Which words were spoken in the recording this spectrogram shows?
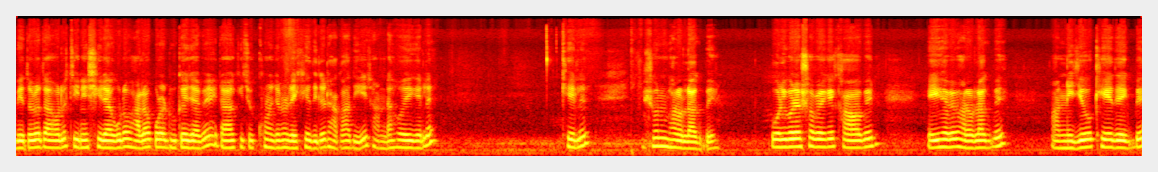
ভেতরে তাহলে চিনির শিরাগুলো ভালো করে ঢুকে যাবে। এটা কিছুক্ষণের জন্য রেখে দিলে ঢাকা দিয়ে ঠান্ডা হয়ে গেলে খেলে ভীষণ ভালো লাগবে। পরিবারের সবাইকে খাওয়াবেন, এইভাবে ভালো লাগবে। আর নিজেও খেয়ে দেখবে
